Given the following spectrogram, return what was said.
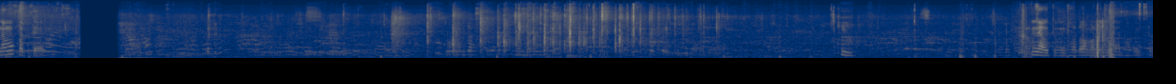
নমো করতে হবে নাও তুমি ধরো আমার এইটা ধরো একটু।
